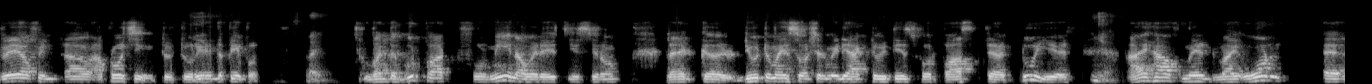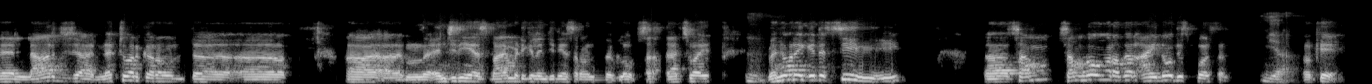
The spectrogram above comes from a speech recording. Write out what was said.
way of in, uh, approaching to, to read the people. Right. But the good part for me nowadays is, you know, like uh, due to my social media activities for past uh, two years, Yeah. I have made my own uh, a large uh, network around uh, uh, um, engineers, biomedical engineers around the globe. So that's why Mm. whenever I get a CV, uh, some somehow or other I know this person. Yeah. Okay,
